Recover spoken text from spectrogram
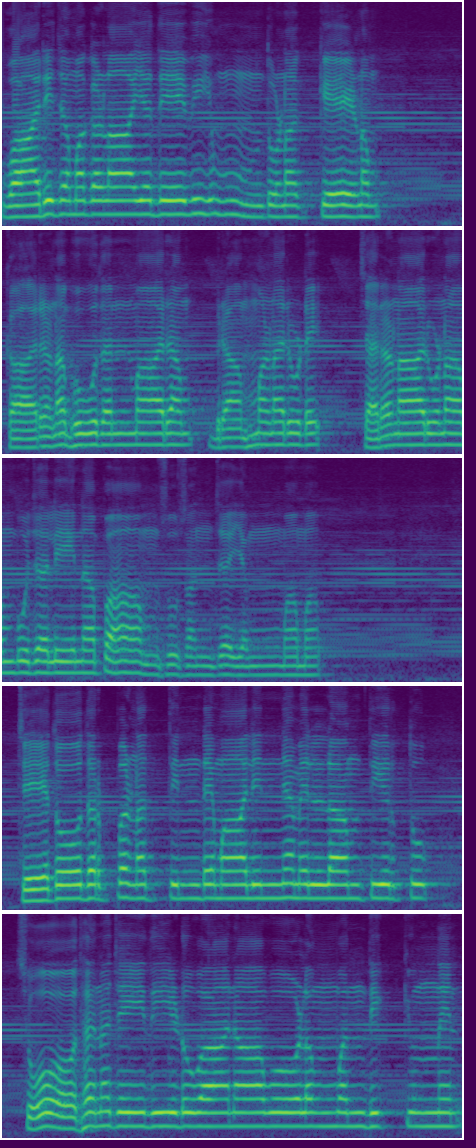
വാരിജമകളായ ദേവിയും തുണക്കേണം. കാരണഭൂതന്മാരാം ബ്രാഹ്മണരുടെ ചരണാരുണാംബുജലീനപാം സുസഞ്ചയം മമ. ചേതോദർപ്പണത്തിന്റെ മാലിന്യമെല്ലാം തീർത്തു. ശോധന ചെയ്തിടുവാനാവോളം വന്ദിക്കുന്നേൻ.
